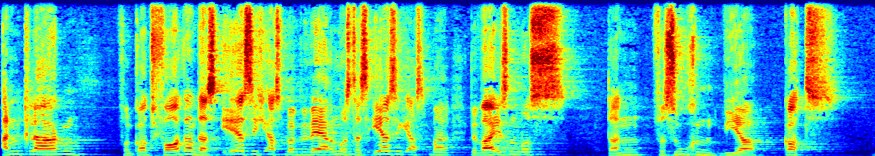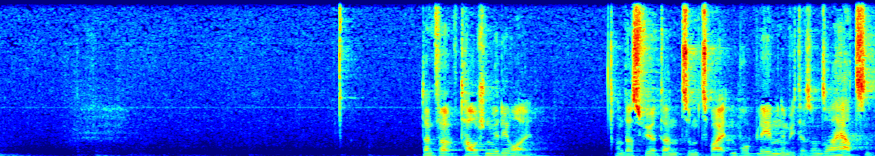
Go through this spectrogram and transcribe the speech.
anklagen, von Gott fordern, dass er sich erstmal bewähren muss, dass er sich erstmal beweisen muss, dann versuchen wir Gott. Dann vertauschen wir die Rollen. Und das führt dann zum zweiten Problem, nämlich dass unsere Herzen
